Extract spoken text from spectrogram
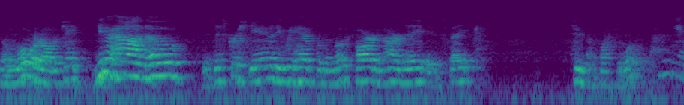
The Lord ought to change. You know how I know that this Christianity we have for the most part in our day is fake? It's too much like the world. Yes.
